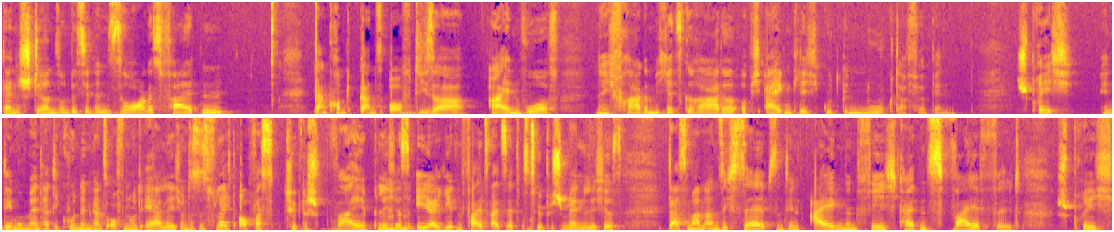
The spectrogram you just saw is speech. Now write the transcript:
deine Stirn so ein bisschen in Sorgesfalten? Dann kommt ganz oft mhm. dieser Einwurf, na, ich frage mich jetzt gerade, ob ich eigentlich gut genug dafür bin. Sprich, in dem Moment hat die Kundin ganz offen und ehrlich, und das ist vielleicht auch was typisch weibliches, mhm. eher jedenfalls als etwas typisch männliches, dass man an sich selbst und den eigenen Fähigkeiten zweifelt. Sprich,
